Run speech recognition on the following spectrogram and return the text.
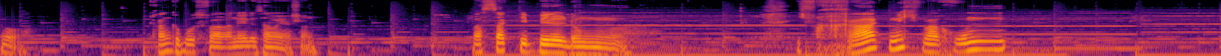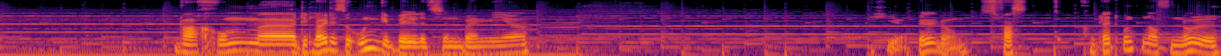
So. Kranke Busfahrer, ne, das haben wir ja schon. Was sagt die Bildung? Ich frage mich, warum... Warum äh, die Leute so ungebildet sind bei mir. hier? Bildung. Ist fast komplett unten auf Null.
